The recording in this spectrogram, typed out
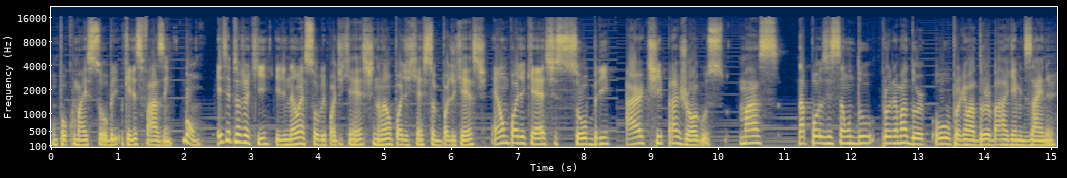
um pouco mais sobre o que eles fazem. Bom, esse episódio aqui, ele não é sobre podcast, não é um podcast sobre podcast, é um podcast sobre arte para jogos, mas na posição do programador, ou programador barra game designer,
